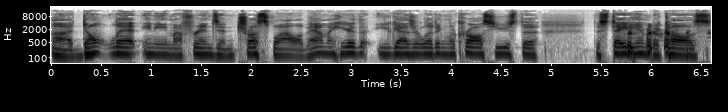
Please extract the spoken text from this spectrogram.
Uh, don't let any of my friends in Trussville, Alabama, hear that you guys are letting lacrosse use the the stadium because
